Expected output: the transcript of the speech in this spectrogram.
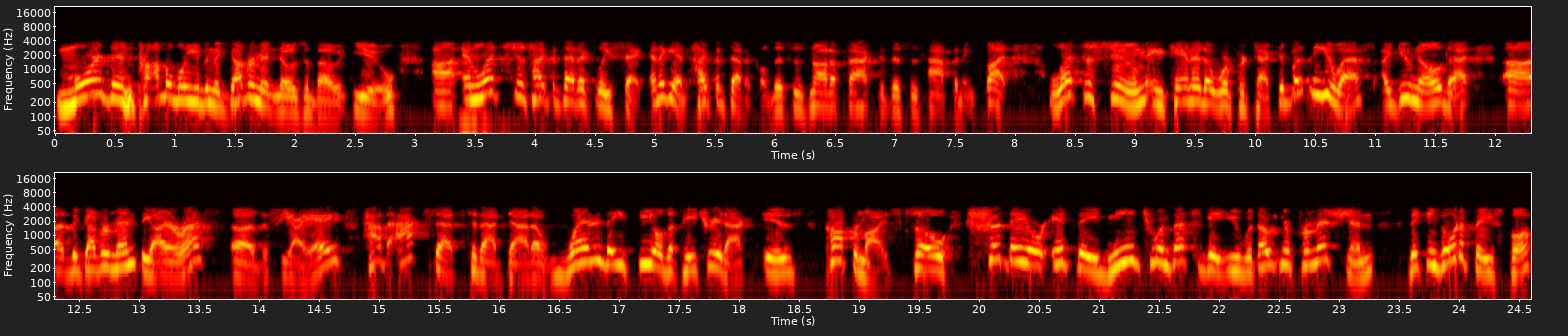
more than probably even the government knows about you. Uh, and let's just hypothetically say, and again, hypothetical, this is not a fact that this is happening, but let's assume in Canada we're protected, but in the US, I do know that uh, the government, the IRS, uh, the CIA have access to that data when they feel the Patriot Act is compromised. So, should they or if they need to investigate you without your permission, they can go to Facebook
